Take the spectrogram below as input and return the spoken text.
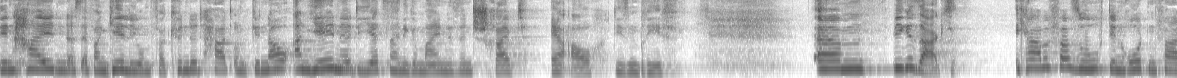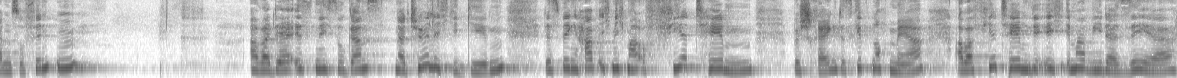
den Heiden das Evangelium verkündet hat. Und genau an jene, die jetzt seine Gemeinde sind, schreibt er auch diesen Brief. Ähm, wie gesagt, ich habe versucht, den roten Faden zu finden, aber der ist nicht so ganz natürlich gegeben. Deswegen habe ich mich mal auf vier Themen beschränkt. Es gibt noch mehr, aber vier Themen, die ich immer wieder sehe,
